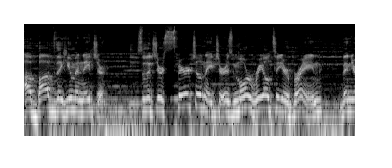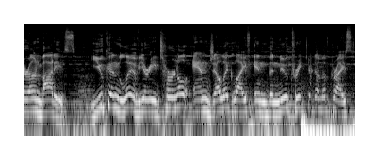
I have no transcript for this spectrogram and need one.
above the human nature, so that your spiritual nature is more real to your brain than your own bodies. You can live your eternal angelic life in the new creaturedom of Christ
